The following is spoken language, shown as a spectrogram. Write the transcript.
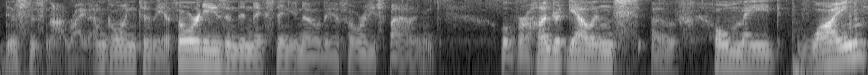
this is not right. I'm going to the authorities. And then next thing you know, the authorities found over 100 gallons of homemade wine.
